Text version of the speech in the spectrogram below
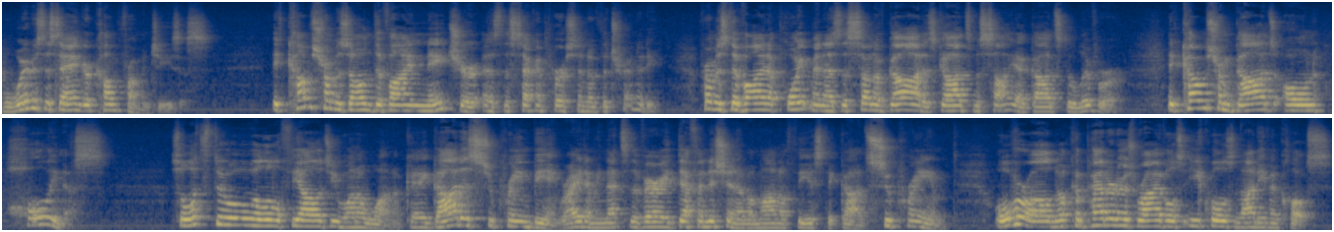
Well, where does this anger come from in Jesus? It comes from his own divine nature as the second person of the Trinity, from his divine appointment as the Son of God, as God's Messiah, God's deliverer. It comes from God's own holiness. So let's do a little theology 101, okay? God is supreme being, right? I mean, that's the very definition of a monotheistic God, supreme. Overall, no competitors, rivals, equals, not even close.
